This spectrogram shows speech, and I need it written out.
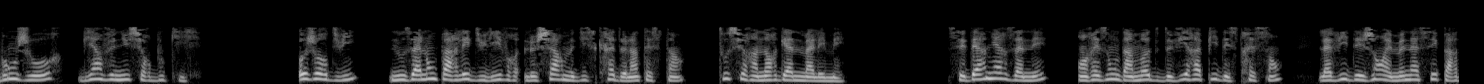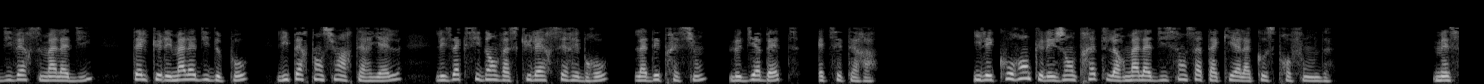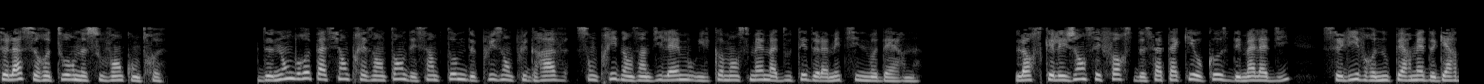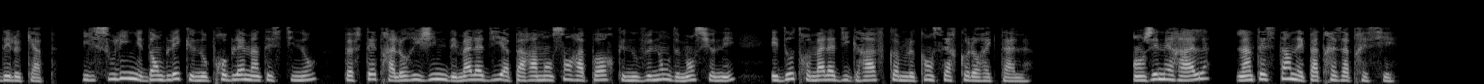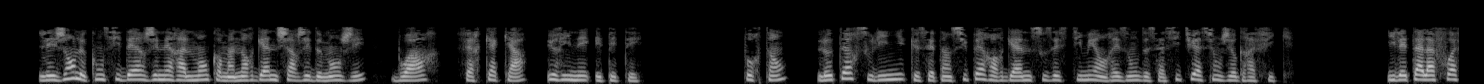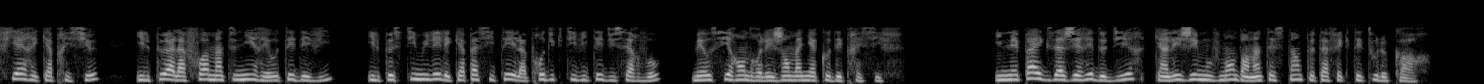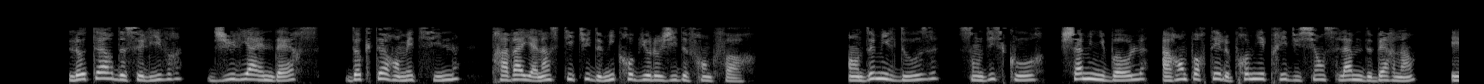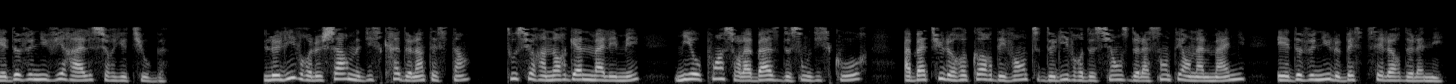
Bonjour, bienvenue sur Bookie. Aujourd'hui, nous allons parler du livre Le charme discret de l'intestin, tout sur un organe mal aimé. Ces dernières années, en raison d'un mode de vie rapide et stressant, la vie des gens est menacée par diverses maladies, telles que les maladies de peau, l'hypertension artérielle, les accidents vasculaires cérébraux, la dépression, le diabète, etc. Il est courant que les gens traitent leurs maladies sans s'attaquer à la cause profonde. Mais cela se retourne souvent contre eux. De nombreux patients présentant des symptômes de plus en plus graves sont pris dans un dilemme où ils commencent même à douter de la médecine moderne. Lorsque les gens s'efforcent de s'attaquer aux causes des maladies, ce livre nous permet de garder le cap. Il souligne d'emblée que nos problèmes intestinaux peuvent être à l'origine des maladies apparemment sans rapport que nous venons de mentionner, et d'autres maladies graves comme le cancer colorectal. En général, l'intestin n'est pas très apprécié les gens le considèrent généralement comme un organe chargé de manger, boire, faire caca, uriner et péter. Pourtant, l'auteur souligne que c'est un super organe sous-estimé en raison de sa situation géographique. Il est à la fois fier et capricieux, il peut à la fois maintenir et ôter des vies, il peut stimuler les capacités et la productivité du cerveau, mais aussi rendre les gens maniaco-dépressifs. Il n'est pas exagéré de dire qu'un léger mouvement dans l'intestin peut affecter tout le corps. L'auteur de ce livre, Julia Enders, docteur en médecine, travaille à l'Institut de microbiologie de Francfort. En 2012, son discours, Chamini Bowl, a remporté le premier prix du Science Lame de Berlin, et est devenu viral sur YouTube. Le livre Le charme discret de l'intestin, tout sur un organe mal aimé, mis au point sur la base de son discours, a battu le record des ventes de livres de sciences de la santé en Allemagne, et est devenu le best-seller de l'année.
